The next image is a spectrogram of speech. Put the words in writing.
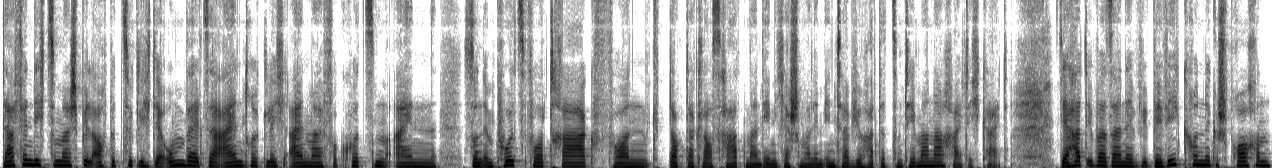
Da finde ich zum Beispiel auch bezüglich der Umwelt sehr eindrücklich einmal vor kurzem einen, so einen Impulsvortrag von Dr. Klaus Hartmann, den ich ja schon mal im Interview hatte zum Thema Nachhaltigkeit. Der hat über seine Beweggründe gesprochen,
